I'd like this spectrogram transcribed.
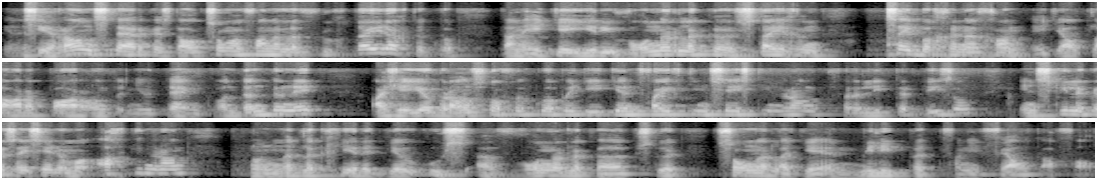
en as die rand sterk is dalk sommer van hulle vroegtydig te koop dan het jy hierdie wonderlike stygings sy beginne gaan, het jy al klaar 'n paar rond in jou tank. Want dink nou net, as jy jou brandstof gekoop het hier teen 15, 16 rand vir 'n liter diesel en skielik as hy sê nou maar 18 rand, onmiddellik gee dit jou oes 'n wonderlike hupstoot sonder dat jy 'n mieliepit van die veld afval.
